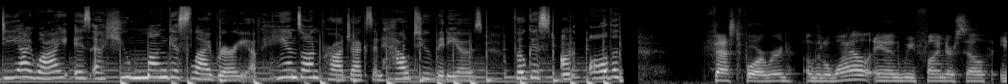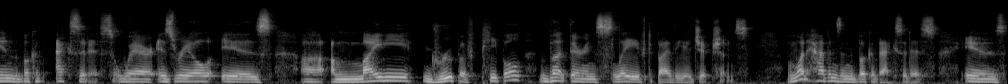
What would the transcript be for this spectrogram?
DIY is a humongous library of hands on projects and how to videos focused on all the Fast forward a little while, and we find ourselves in the book of Exodus, where Israel is uh, a mighty group of people, but they're enslaved by the Egyptians. And what happens in the book of Exodus is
